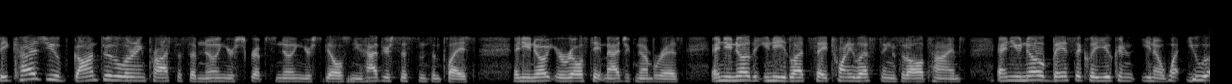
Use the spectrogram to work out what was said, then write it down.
because you've gone through the learning process of knowing your scripts, knowing your skills, and you have your systems in place, and you know what your real estate magic number is, and you know that you need, let's say, 20 listings at all times, and you know basically you can, you know, what you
